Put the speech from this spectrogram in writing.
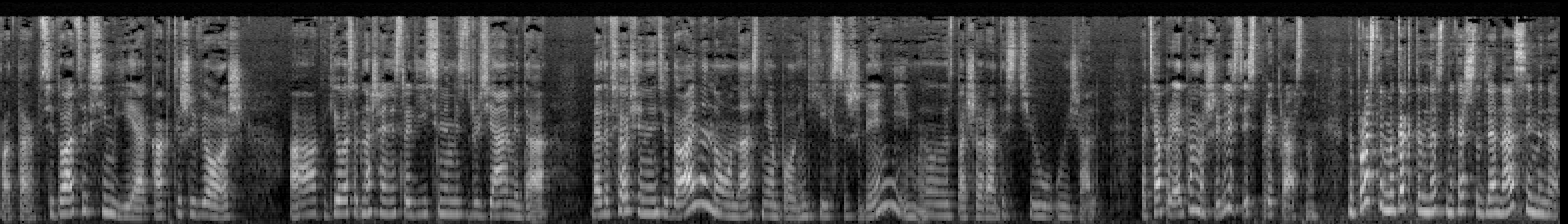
от так, ситуации в семье, как ты живешь, а, какие у вас отношения с родителями, с друзьями, да. Это все очень индивидуально, но у нас не было никаких сожалений, и мы с большой радостью уезжали. Хотя при этом мы жили здесь прекрасно. Ну просто мы как-то, мне кажется, для нас именно,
